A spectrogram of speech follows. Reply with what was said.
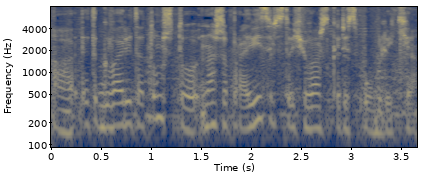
а, это говорит о том, что наше правительство Чувашской Республики,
